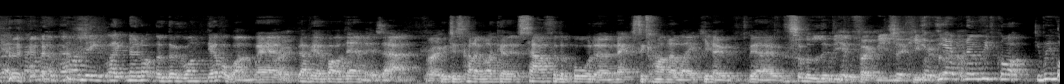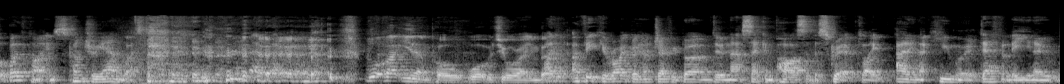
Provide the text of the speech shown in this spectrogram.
yeah, no, pounding like no, not the, the one, the other one where Right. Javier Bardem is at, Right. which is kind of like a south of the border, next to kind of like you know, you know Sort of Libyan folk music. he yeah, would- yeah, but no, we've got we've got both kinds, country and western. what about you then, Paul? What would your rating be? I, I think you're right bringing up Jeffrey Byrne doing that second pass of the script, like adding that humour. It definitely, you know,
